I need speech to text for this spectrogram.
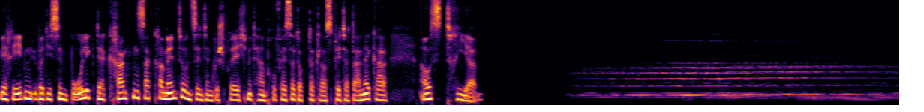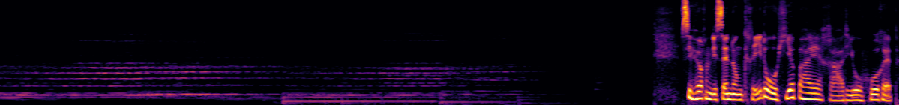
Wir reden über die Symbolik der Krankensakramente und sind im Gespräch mit Herrn Professor Dr. Klaus-Peter Dannecker aus Trier. Sie hören die Sendung Credo hier bei Radio Horeb.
